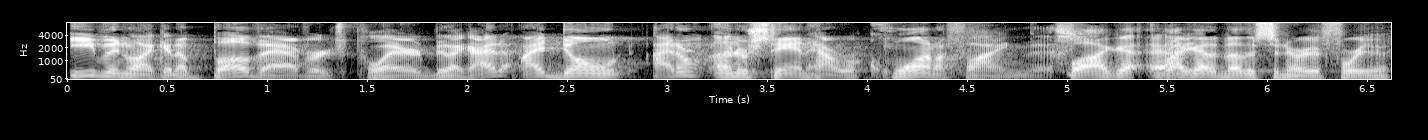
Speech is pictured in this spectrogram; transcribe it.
even like an above average player. It'd be like, I, I don't I don't understand how we're quantifying this. Well, I got I got another scenario for you.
